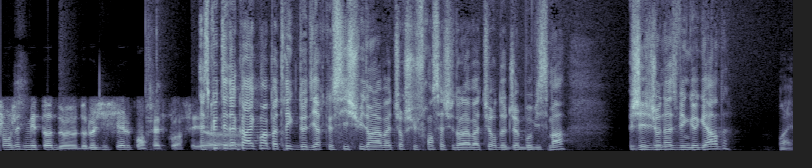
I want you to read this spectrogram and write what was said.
changer de méthode de, logiciel, quoi, en fait, quoi. C'est, Est-ce que tu es euh, d'accord avec moi, Patrick, de dire que si je suis dans la voiture, je suis français, je suis dans la voiture de Jumbo Visma, j'ai Jonas Vingegaard? Ouais.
